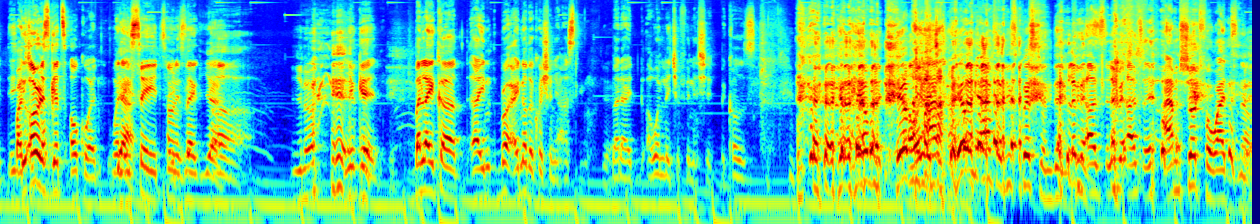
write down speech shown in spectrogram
It, it always gets awkward when. I say it. Someone is like, Yeah. ah. You know. you get. But like, uh, I, bro, I know the question you're asking, but I, I won't let you finish it because. help me, help me, an- help me answer this question. Then, let me answer. Let me answer. I'm short for words now.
